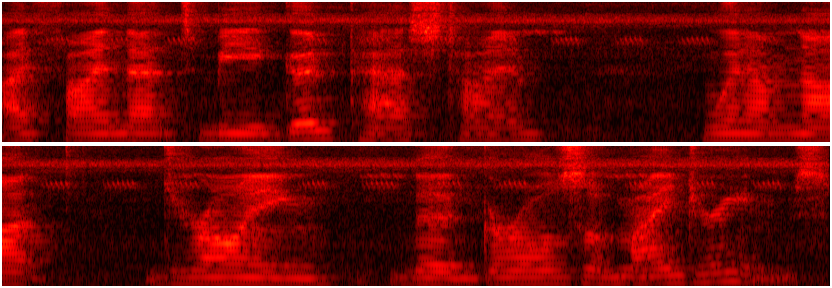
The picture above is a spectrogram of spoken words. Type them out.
I find that to be a good pastime when I'm not drawing the girls of my dreams.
